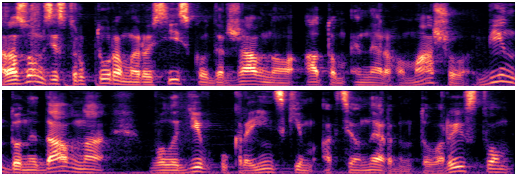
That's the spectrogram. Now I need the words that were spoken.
Разом зі структурами російського державного атоменергомашу він донедавна володів українським акціонерним товариством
